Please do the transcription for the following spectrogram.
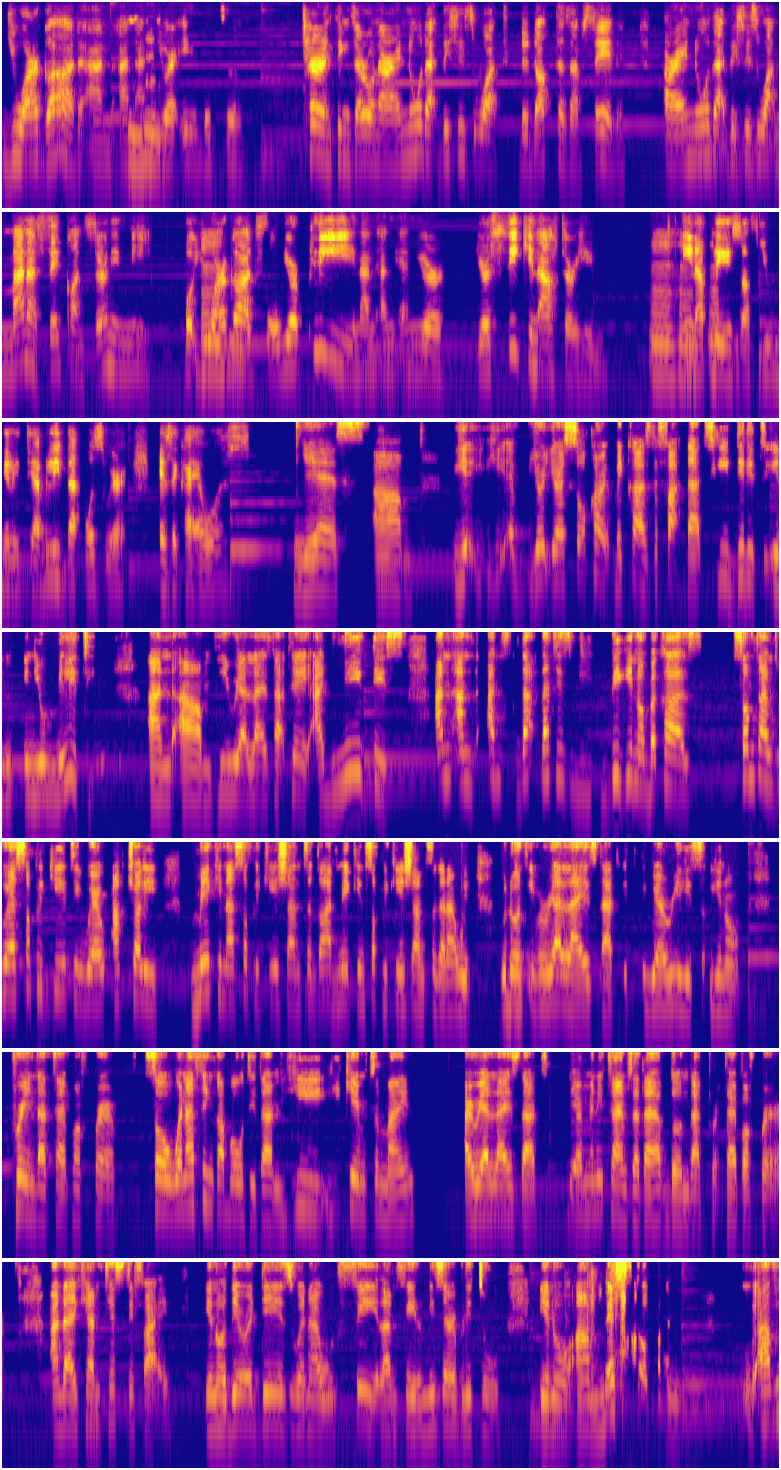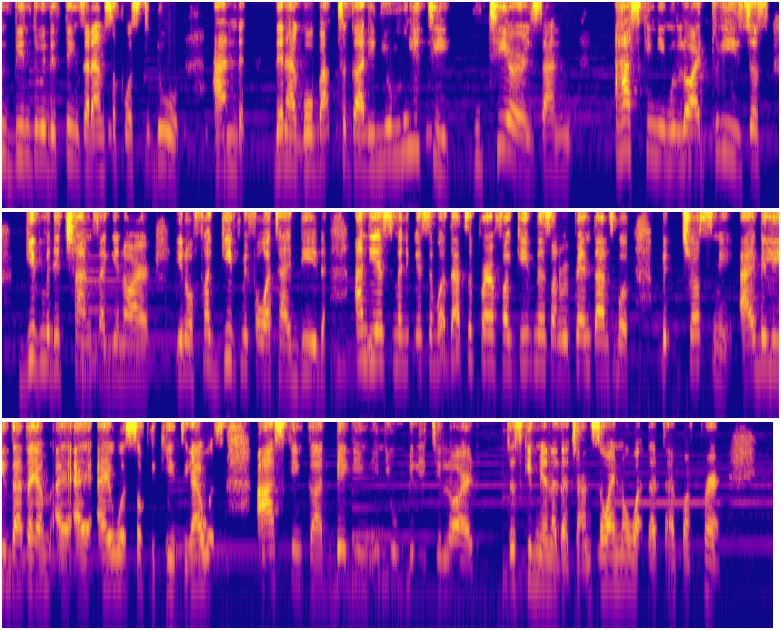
you are God and and, mm-hmm. and you are able to turn things around. Or I know that this is what the doctors have said or I know that this is what man has said concerning me, but you mm-hmm. are God. So you're pleading and, and, and you're you're seeking after him mm-hmm. in a place mm-hmm. of humility. I believe that was where Ezekiah was. Yes. Um he, he, you're you're so correct because the fact that he did it in in humility and um, he realized that hey i need this and and and that that is big you know because sometimes we're supplicating we're actually making a supplication to god making supplications to god and we we don't even realize that it, we're really you know praying that type of prayer. So when i think about it and he he came to mind i realized that there are many times that i have done that type of prayer. And i can testify you know there were days when i would fail and fail miserably too you know i'm messed up and I haven't been doing the things that I'm supposed to do. And then I go back to God in humility, in tears, and asking Him, Lord, please just give me the chance again, or, you know, forgive me for what I did. And yes, many people say, well, that's a prayer of forgiveness and repentance. But, but trust me, I believe that I am, I, I, I was supplicating. I was asking God, begging in humility, Lord, just give me another chance. So I know what that type of prayer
